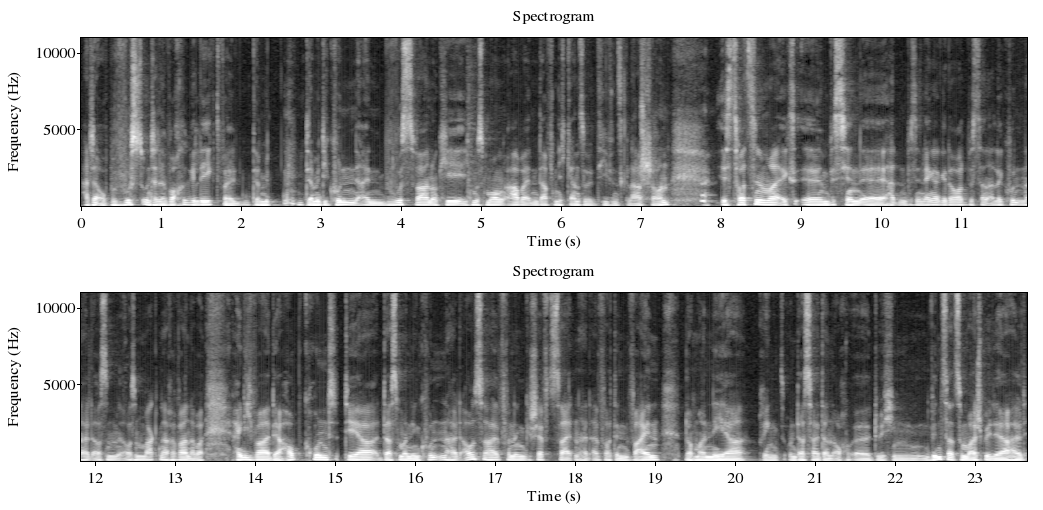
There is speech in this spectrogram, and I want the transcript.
hat er auch bewusst unter der Woche gelegt, weil damit, damit die Kunden einen bewusst waren, okay, ich muss morgen arbeiten, darf nicht ganz so tief ins Glas schauen. Ist trotzdem mal äh, ein bisschen, äh, hat ein bisschen länger gedauert, bis dann alle Kunden halt aus dem, aus dem Markt nachher waren. Aber eigentlich war der Hauptgrund der, dass man den Kunden halt außerhalb von den Geschäftszeiten halt einfach den Wein nochmal näher bringt. Und das halt dann auch äh, durch einen Winzer zum Beispiel, der halt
